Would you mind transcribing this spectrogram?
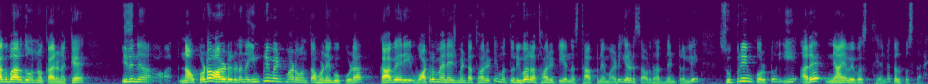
ಆಗಬಾರ್ದು ಅನ್ನೋ ಕಾರಣಕ್ಕೆ ಇದನ್ನ ನಾವು ಕೊಡೋ ಆರ್ಡರ್ಗಳನ್ನು ಇಂಪ್ಲಿಮೆಂಟ್ ಮಾಡುವಂಥ ಹೊಣೆಗೂ ಕೂಡ ಕಾವೇರಿ ವಾಟರ್ ಮ್ಯಾನೇಜ್ಮೆಂಟ್ ಅಥಾರಿಟಿ ಮತ್ತು ರಿವರ್ ಅಥಾರಿಟಿಯನ್ನು ಸ್ಥಾಪನೆ ಮಾಡಿ ಎರಡು ಸಾವಿರದ ಹದಿನೆಂಟರಲ್ಲಿ ಸುಪ್ರೀಂ ಕೋರ್ಟು ಈ ಅರೆ ನ್ಯಾಯ ವ್ಯವಸ್ಥೆಯನ್ನು ಕಲ್ಪಿಸ್ತಾರೆ.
